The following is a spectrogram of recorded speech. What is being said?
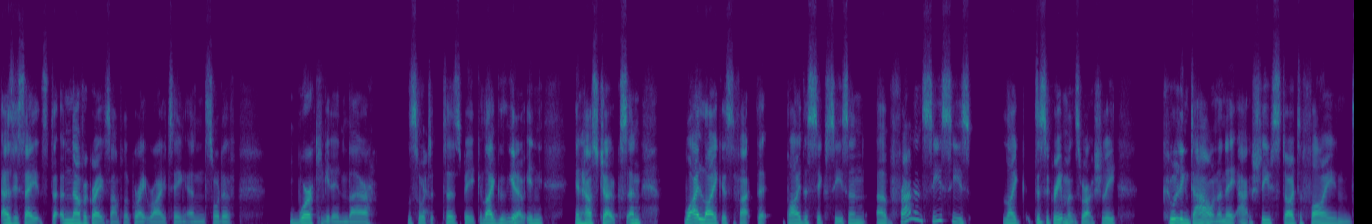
as you say, it's another great example of great writing and sort of working it in there, sort of to speak, like you know, in in-house jokes. And what I like is the fact that by the sixth season, uh, Fran and Cece's like disagreements were actually cooling down, and they actually started to find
